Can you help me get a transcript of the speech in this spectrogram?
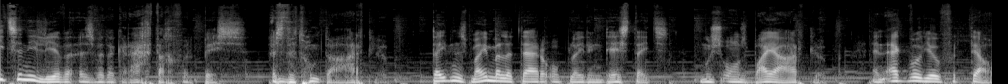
iets in die lewe is wat ek regtig verpes, is dit om te hardloop. Tydens my militêre opleiding destyds moes ons baie hardloop en ek wil jou vertel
